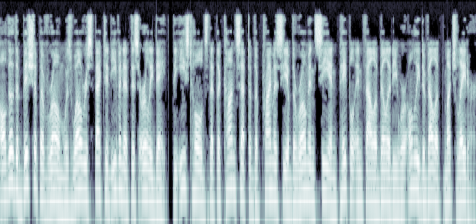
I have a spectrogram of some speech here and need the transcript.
Although the Bishop of Rome was well respected even at this early date, the East holds that the concept of the primacy of the Roman See and papal infallibility were only developed much later.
